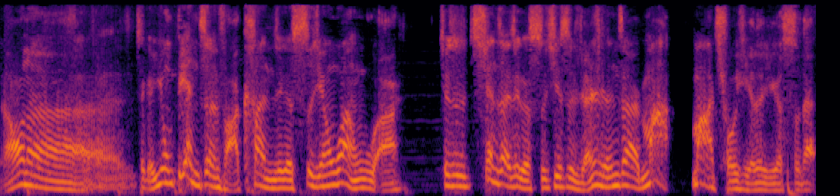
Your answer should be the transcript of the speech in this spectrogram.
然后呢，这个用辩证法看这个世间万物啊，就是现在这个时期是人人在骂骂球鞋的一个时代，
